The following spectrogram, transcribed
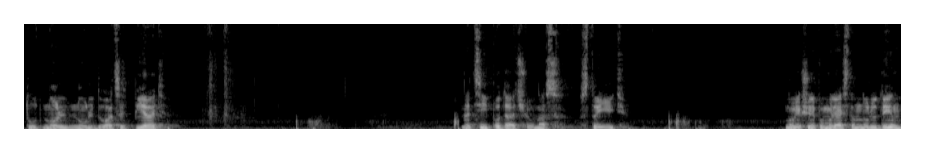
тут 0,025. На цій подачі у нас стоїть, ну, якщо не помиляюсь, там 0,1.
